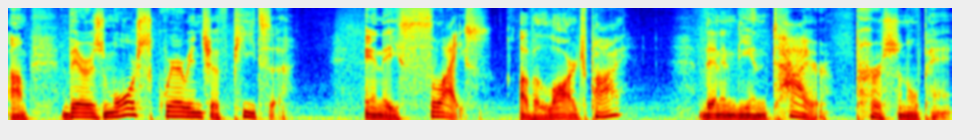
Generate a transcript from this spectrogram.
um, "There's more square inch of pizza in a slice of a large pie than in the entire personal pan.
